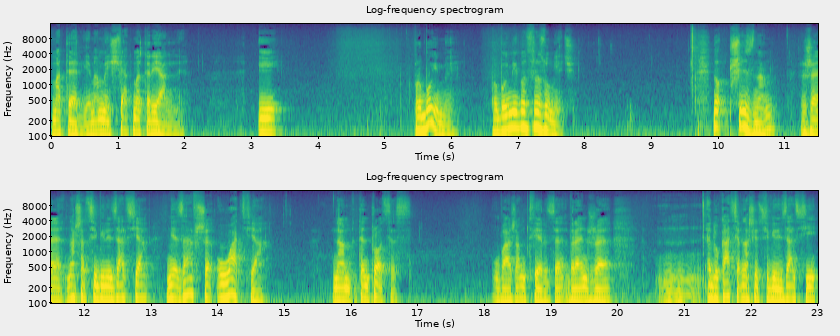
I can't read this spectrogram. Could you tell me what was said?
materię, mamy świat materialny i próbujmy, próbujmy go zrozumieć. No, przyznam, że nasza cywilizacja nie zawsze ułatwia nam ten proces. Uważam, twierdzę wręcz, że mm, edukacja w naszej cywilizacji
